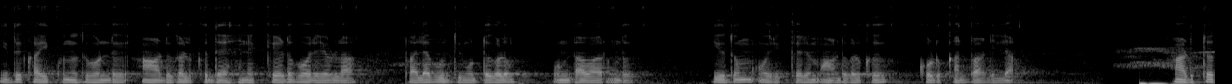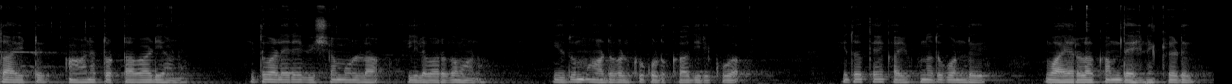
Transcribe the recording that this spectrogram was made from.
ഇത് കഴിക്കുന്നത് കൊണ്ട് ആടുകൾക്ക് ദഹനക്കേട് പോലെയുള്ള പല ബുദ്ധിമുട്ടുകളും ഉണ്ടാവാറുണ്ട്. ഇതും ഒരിക്കലും ആടുകൾക്ക് കൊടുക്കാൻ പാടില്ല. അടുത്തതായിട്ട് ആനത്തൊട്ടാവാടിയാണ്. ഇത് വളരെ വിഷമുള്ള ഒരു ഇലവർഗമാണ് ഇതും ആടുകൾക്ക് കൊടുക്കാതിരിക്കുക. ഇതൊക്കെ കഴിക്കുന്നത് കൊണ്ട് വയറിളക്കം ദഹനക്കേട്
